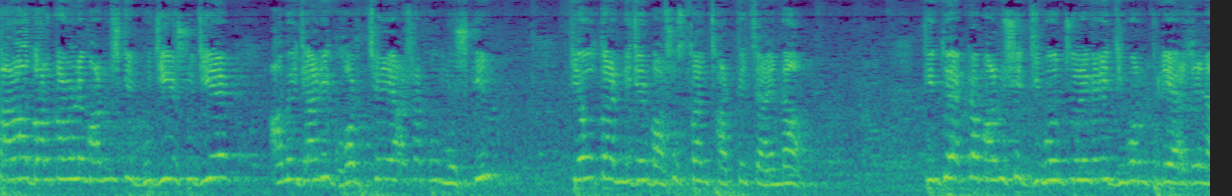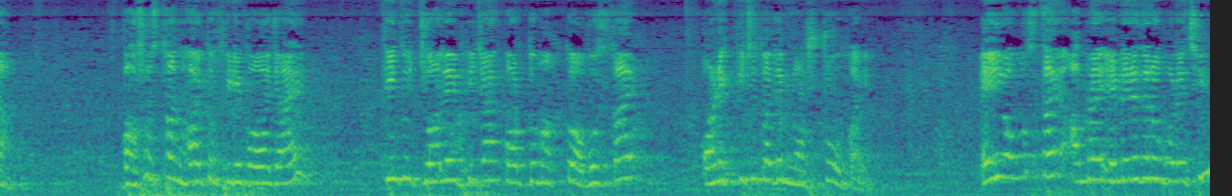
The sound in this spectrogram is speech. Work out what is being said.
তারা দরকার হলে মানুষকে বুঝিয়ে সুঝিয়ে আমি জানি ঘর ছেড়ে আসা খুব মুশকিল। কেউ তার নিজের বাসস্থান ছাড়তে চায় না। কিন্তু একটা মানুষের জীবন চলে গেলে জীবন ফিরে আসে না। বাসস্থান হয়তো ফিরে পাওয়া যায়, কিন্তু জলে ভেজা কর্দমাক্ত অবস্থায় অনেক কিছু তাদের নষ্টও হয়। এই অবস্থায় আমরা এমএলএদেরও বলেছি,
